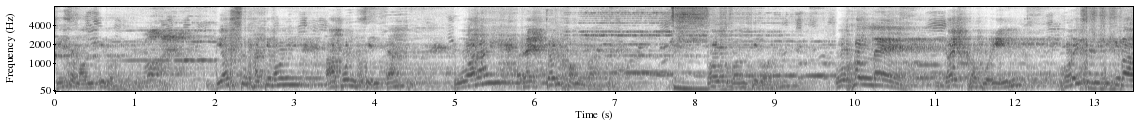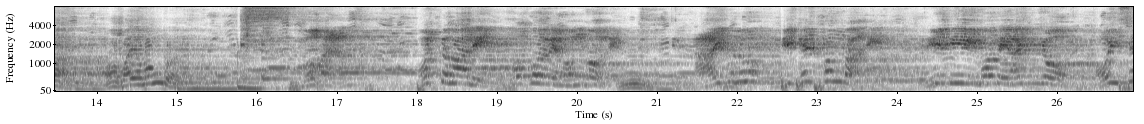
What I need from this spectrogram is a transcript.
পিছে মন্ত্ৰী ব্যস্ত থাকি মই, আপোন চিন্তা পোৱা নাই ৰাজ্যৰ সংবাদ। কওক মন্ত্ৰীবৰ কৌশলে দক্ষ পৰিল হৈছে নেকি কিবা অপায় অমংগল মহারাজ বর্তমানে সকলের মঙ্গলে। নাই কোনো বিশেষ সংবাদে রীতি মতে রাজ্য হৈছে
